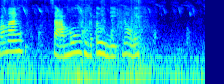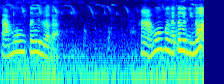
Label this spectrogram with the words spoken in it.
ประมาณสามโมงเพิ่นก็ตื่นอีกพี่น้องเว้ยสามโมงตื่นแล้วก็ห้าโมงเพิ่นก็ตื่นอีกเนาะ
